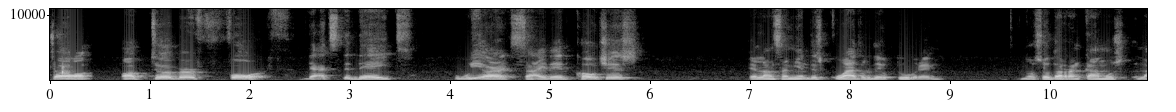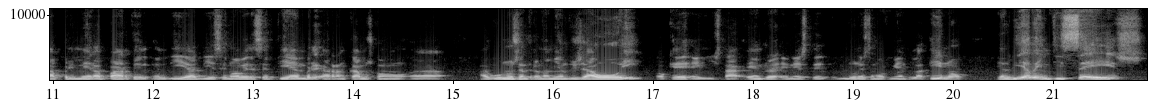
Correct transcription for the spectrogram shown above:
So October 4th, that's the date. We are excited. Coaches, el lanzamiento es 4 de octubre. Nosotros arrancamos la primera parte el, día 19 de septiembre. Arrancamos con uh, algunos entrenamientos ya hoy, ¿ok? Y está Andrew en este lunes de Movimiento Latino. El día 26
